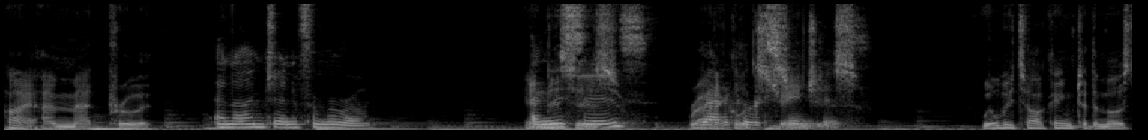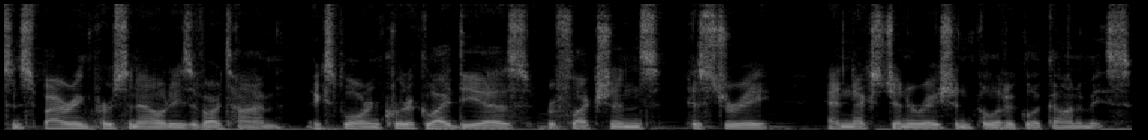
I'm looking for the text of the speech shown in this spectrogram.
Hi, I'm Matt Prewitt. And I'm Jennifer Morone. And, and this, this, is Radical, Radical Exchanges. Exchanges. We'll be talking to the most inspiring personalities of our time, exploring critical ideas, reflections, history, and next generation political economies.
